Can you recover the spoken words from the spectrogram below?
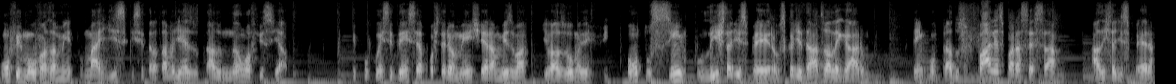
confirmou o vazamento, mas disse que se tratava de resultado não oficial. E por coincidência, posteriormente era a mesma que vazou, mas enfim. Ponto 5. Lista de espera. Os candidatos alegaram ter encontrado falhas para acessar a lista de espera,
